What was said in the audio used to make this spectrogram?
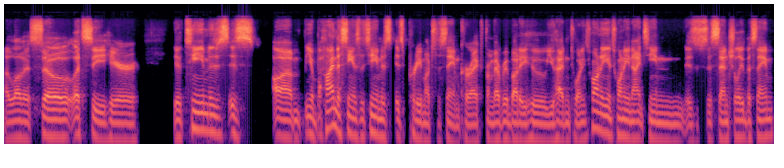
I love it. So let's see here. The team is is um you know behind the scenes the team is is pretty much the same correct from everybody who you had in 2020 and 2019 is essentially the same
